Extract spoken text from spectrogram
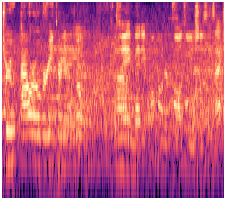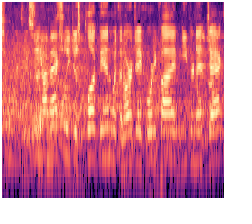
true Power over Ethernet motor. Say Betty homeowner calls you and she says, actually See, I'm actually just plugged in with an RJ45 Ethernet jack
